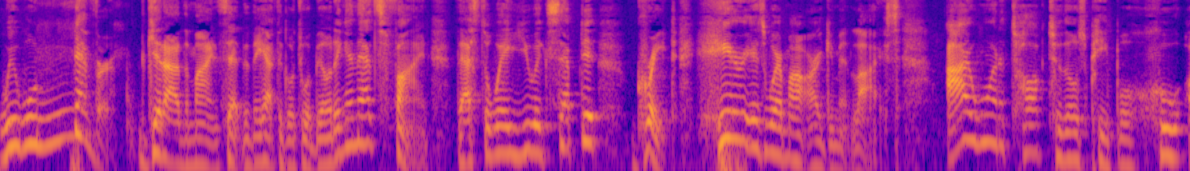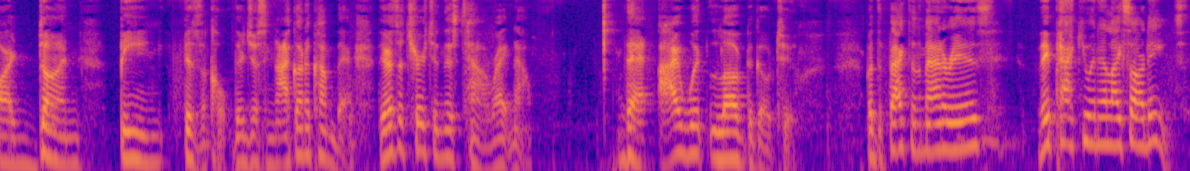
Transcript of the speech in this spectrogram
we will never get out of the mindset that they have to go to a building, and that's fine. That's the way you accept it. Great. Here is where my argument lies. I want to talk to those people who are done being physical. They're just not going to come there. There's a church in this town right now that I would love to go to. But the fact of the matter is, they pack you in there like sardines.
